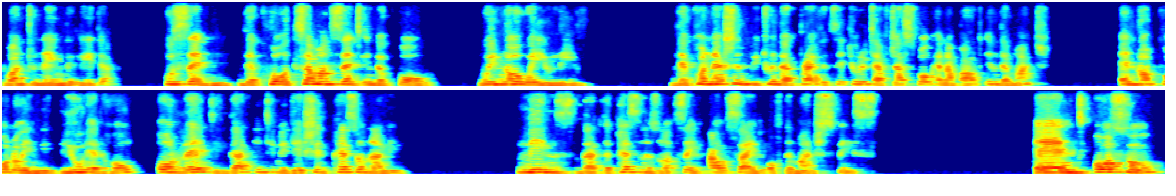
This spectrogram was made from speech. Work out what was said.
want to name the leader, who said the quote, someone said in the call, we know where you live the connection between that private security I've just spoken about in the match and not following you at home, already that intimidation personally means that the person is not safe outside of the match space. And also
